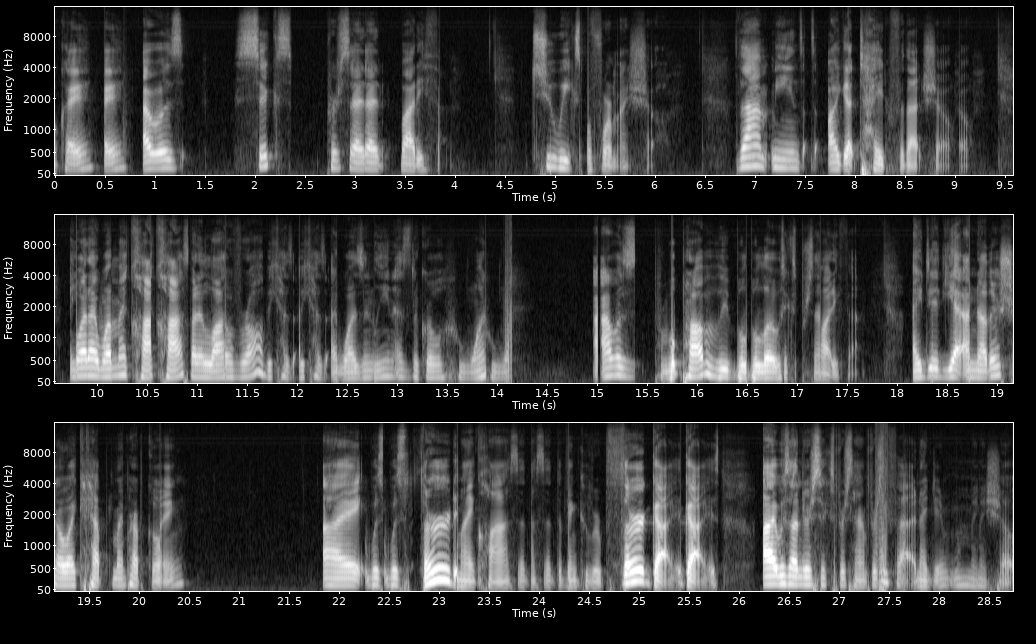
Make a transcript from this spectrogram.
okay, okay. I was 6% body fat two weeks before my show. That means I got tight for that show. And what I won my cl- class, but I lost overall because because I wasn't lean as the girl who won. Who won. I was probably below 6% body fat. I did yet another show. I kept my prep going. I was was third in my class at, at the Vancouver. Third guy, guys. I was under 6% body fat and I didn't win my show.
